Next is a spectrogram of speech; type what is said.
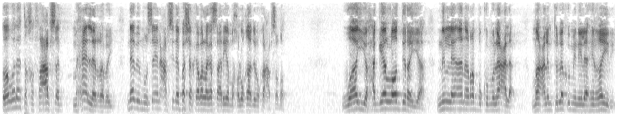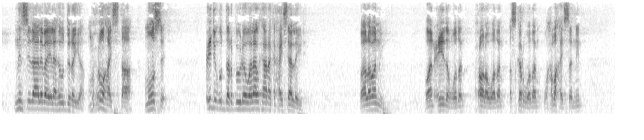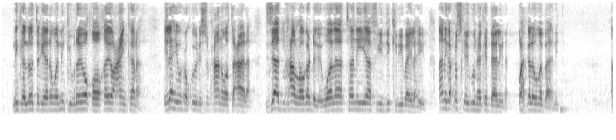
Oo walaa takhaf ha cabsan. Maxaa la rabay? Nebi muuse in cabsida basharkaba laga saariyo makhluuqaad inuu ka cabsado. Waayo xaggee loo dirayaa nin le ana rabbukum ulacla maa calimtu lakum min ilaahin hayri nin sidaale baa ilaahay u dirayaa. Muxuu haystaa? Muuse. Cidigu darbuu yidhi walaalkaana kaxaysaa la yidhi. Waa laba nin. Waan ciidan wadan xoola wadan askar wadan waxba haysanin. Ninka loo tegayaana waa nin kibray oo qooqay oo caynkana. Ilaahay wuxuu ku yidhi subxaana wa tacaala zaad maxaa looga dhigay? Walaa taniya fii dikrii baa ilahay yidhi. Aniga xuskayguun ha ka daalina. Wax kale uma baahnid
